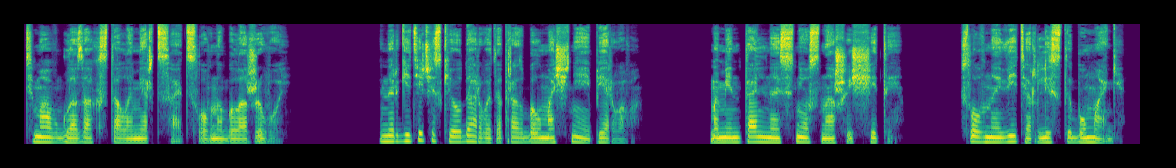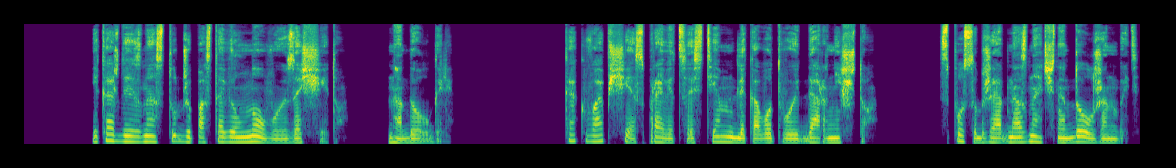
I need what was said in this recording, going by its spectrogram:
Тьма в глазах стала мерцать, словно была живой. Энергетический удар в этот раз был мощнее первого моментально снес наши щиты, словно ветер листы бумаги. И каждый из нас тут же поставил новую защиту. Надолго ли? Как вообще справиться с тем, для кого твой дар — ничто? Способ же однозначно должен быть.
